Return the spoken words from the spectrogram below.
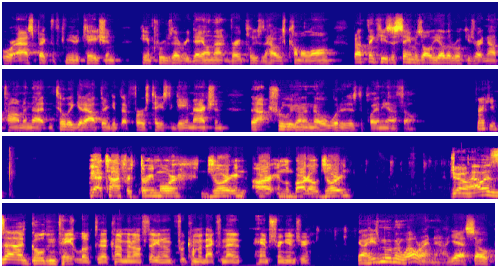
or aspect of communication. He improves every day on that. I'm very pleased with how he's come along. But I think he's the same as all the other rookies right now, Tom, in that until they get out there and get that first taste of game action, they're not truly going to know what it is to play in the NFL. Thank you. We got time for three more. Jordan, Art, and Lombardo. Jordan. Joe, how has uh, Golden Tate looked uh, coming off, the, you know, for coming back from that hamstring injury? Yeah, he's moving well right now. Yeah, so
